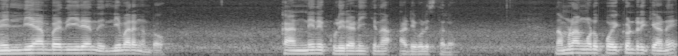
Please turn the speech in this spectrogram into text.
നെല്ലിയാമ്പതിയിലെ നെല്ലിമരം കണ്ടോ? കണ്ണിന് കുളിരണിയിക്കുന്ന അടിപൊളി സ്ഥലം. നമ്മൾ അങ്ങോട്ട് പോയിക്കൊണ്ടിരിക്കുകയാണ്.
